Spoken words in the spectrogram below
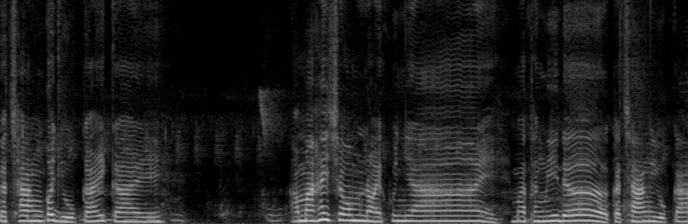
กระชังก็อยู่ใกล้ๆเอามาให้ชมหน่อยคุณยาย มาทางนี้เด้อกระชังอยู่ไกล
